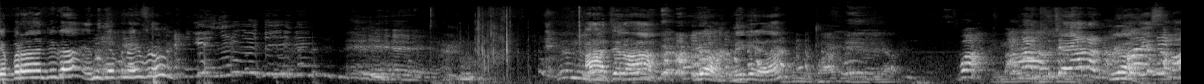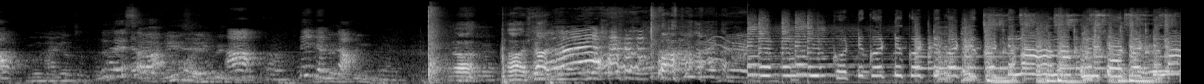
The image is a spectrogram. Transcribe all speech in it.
చెప్పరా అంటుగా ఎందుకు చెప్పినా ఇప్పుడు? ఆ, చలో ఆ. ఇగో నీకే కదా? వా, అన్నా, నువ్వు చేయాలన్నా. ఇగో. నువ్వు చేస్తావా? నువ్వు చేస్తావా? ఆ, నేను చెప్తా. ఆ, ఆ, స్టార్ట్ కొట్టు కొట్టు కొట్టు కొట్టు కొట్టు మామ పుల్టా కొట్టు మామ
